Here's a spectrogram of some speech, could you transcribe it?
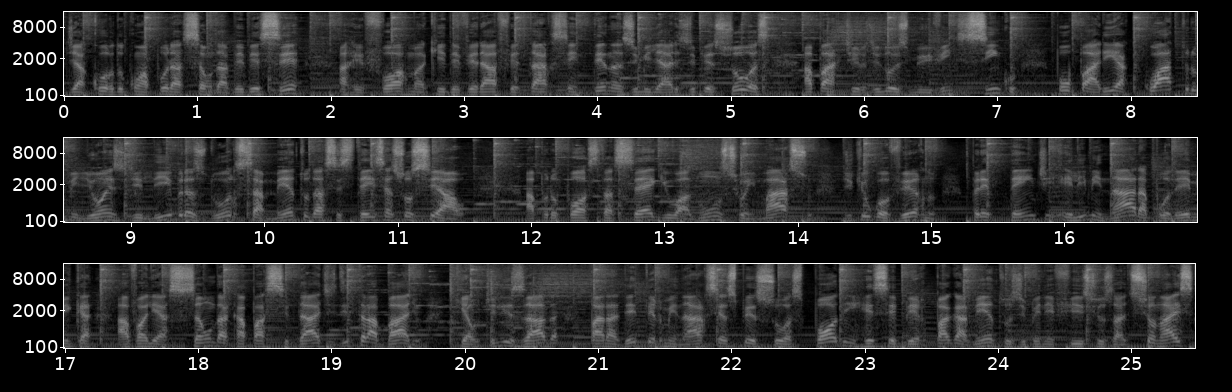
De acordo com a apuração da BBC, a reforma, que deverá afetar centenas de milhares de pessoas a partir de 2025, pouparia 4 milhões de libras do orçamento da assistência social. A proposta segue o anúncio em março de que o governo pretende eliminar a polêmica avaliação da capacidade de trabalho, que é utilizada para determinar se as pessoas podem receber pagamentos de benefícios adicionais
